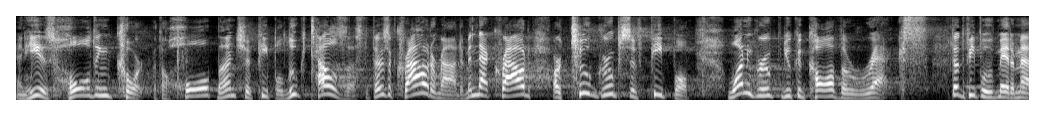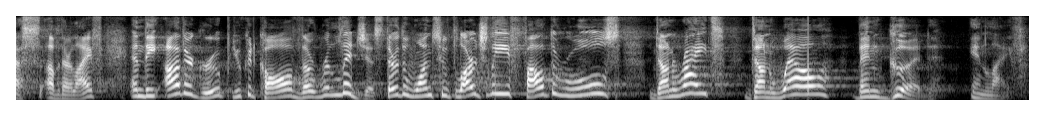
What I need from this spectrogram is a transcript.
And he is holding court with a whole bunch of people. Luke tells us that there's a crowd around him. In that crowd are two groups of people. One group you could call the wrecks. They're the people who've made a mess of their life. And the other group you could call the religious. They're the ones who've largely followed the rules, done right, done well, been good in life.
